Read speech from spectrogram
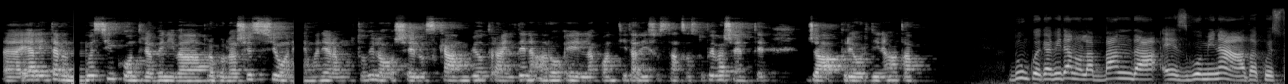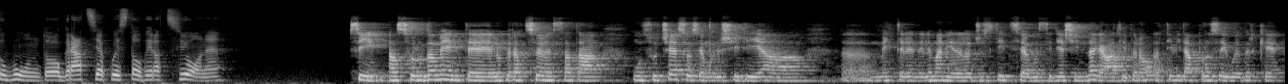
eh, e all'interno di questi incontri avveniva proprio la cessione in maniera molto veloce lo scambio tra il denaro e la quantità di sostanza stupefacente già preordinata. Dunque, capitano, la banda è sgominata a questo punto grazie a questa operazione? Sì, assolutamente l'operazione è stata un successo, siamo riusciti a eh, mettere nelle mani della giustizia questi dieci indagati, però l'attività prosegue perché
